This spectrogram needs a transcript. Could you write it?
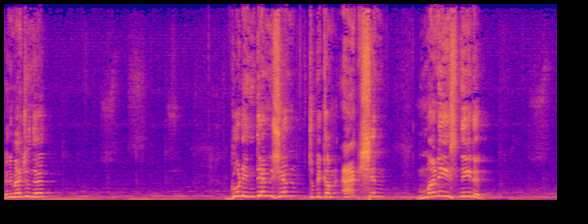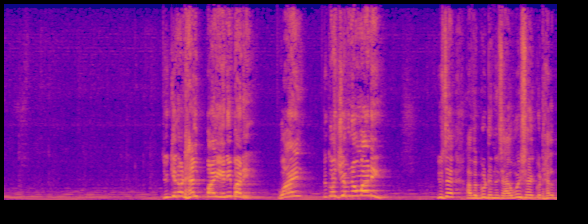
Can you imagine that? Good intention to become action, money is needed. You cannot help by anybody. Why? Because you have no money. You say, I have a good intention. I wish I could help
